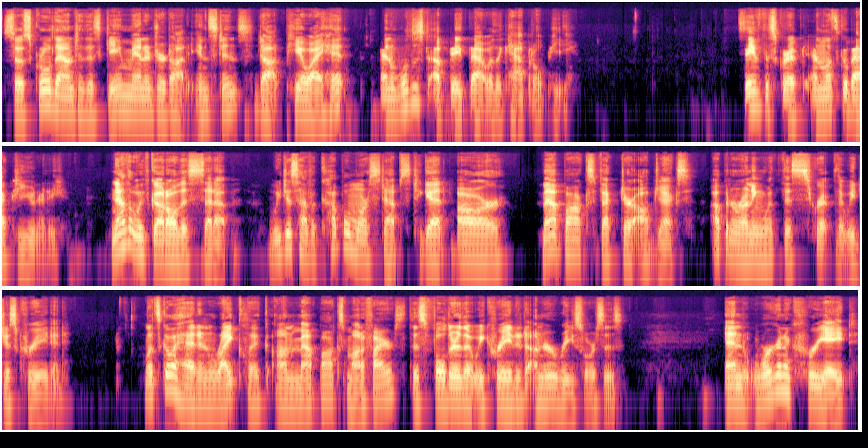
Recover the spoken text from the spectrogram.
So scroll down to this game manager.instance.poi hit, and we'll just update that with a capital P. Save the script, and let's go back to Unity. Now that we've got all this set up, we just have a couple more steps to get our Mapbox vector objects up and running with this script that we just created. Let's go ahead and right click on Mapbox modifiers, this folder that we created under resources. And we're going to create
